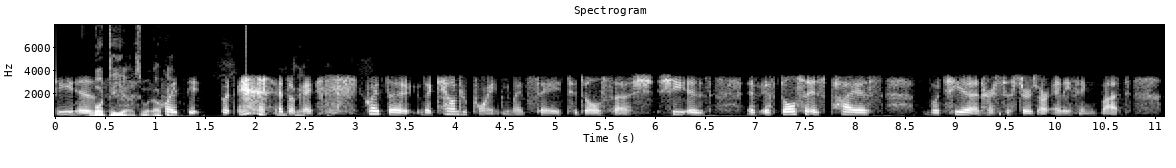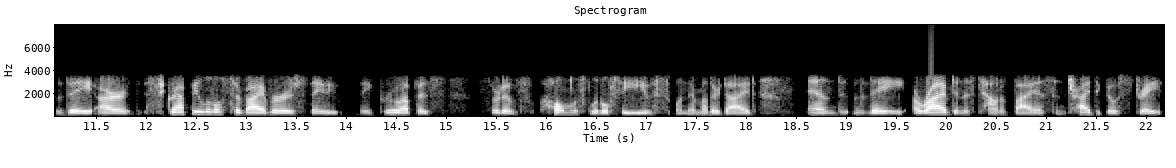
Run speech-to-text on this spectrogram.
She is Botille is what, okay. quite the but it's okay. okay. Quite the the counterpoint, you might say, to Dolssa. She is if, if Dolssa is pious, Botille and her sisters are anything but. They are scrappy little survivors. They they grew up as sort of homeless little thieves when their mother died, and they arrived in this town of Bias and tried to go straight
